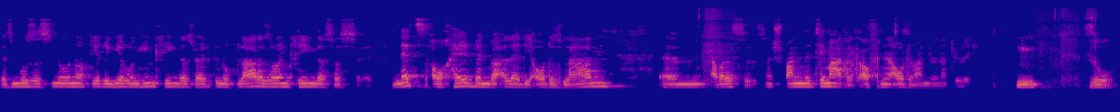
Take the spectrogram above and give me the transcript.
Jetzt muss es nur noch die Regierung hinkriegen, dass wir halt genug Ladesäulen kriegen, dass das Netz auch hält, wenn wir alle die Autos laden. Ähm, aber das ist eine spannende Thematik, auch für den Autohandel natürlich. Hm. So,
